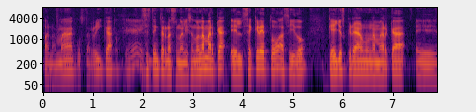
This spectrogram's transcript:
Panamá, Costa Rica. Se está internacionalizando la marca. El secreto ha sido que ellos crearon una marca eh,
